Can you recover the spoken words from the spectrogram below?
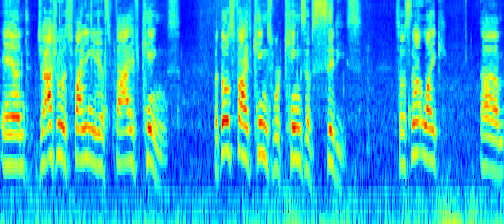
and Joshua was fighting against five kings, but those five kings were kings of cities. So it's not like um,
